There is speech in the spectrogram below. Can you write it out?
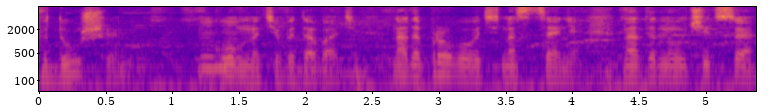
в душе, в комнате выдавать. Надо пробовать на сцене. Надо научиться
